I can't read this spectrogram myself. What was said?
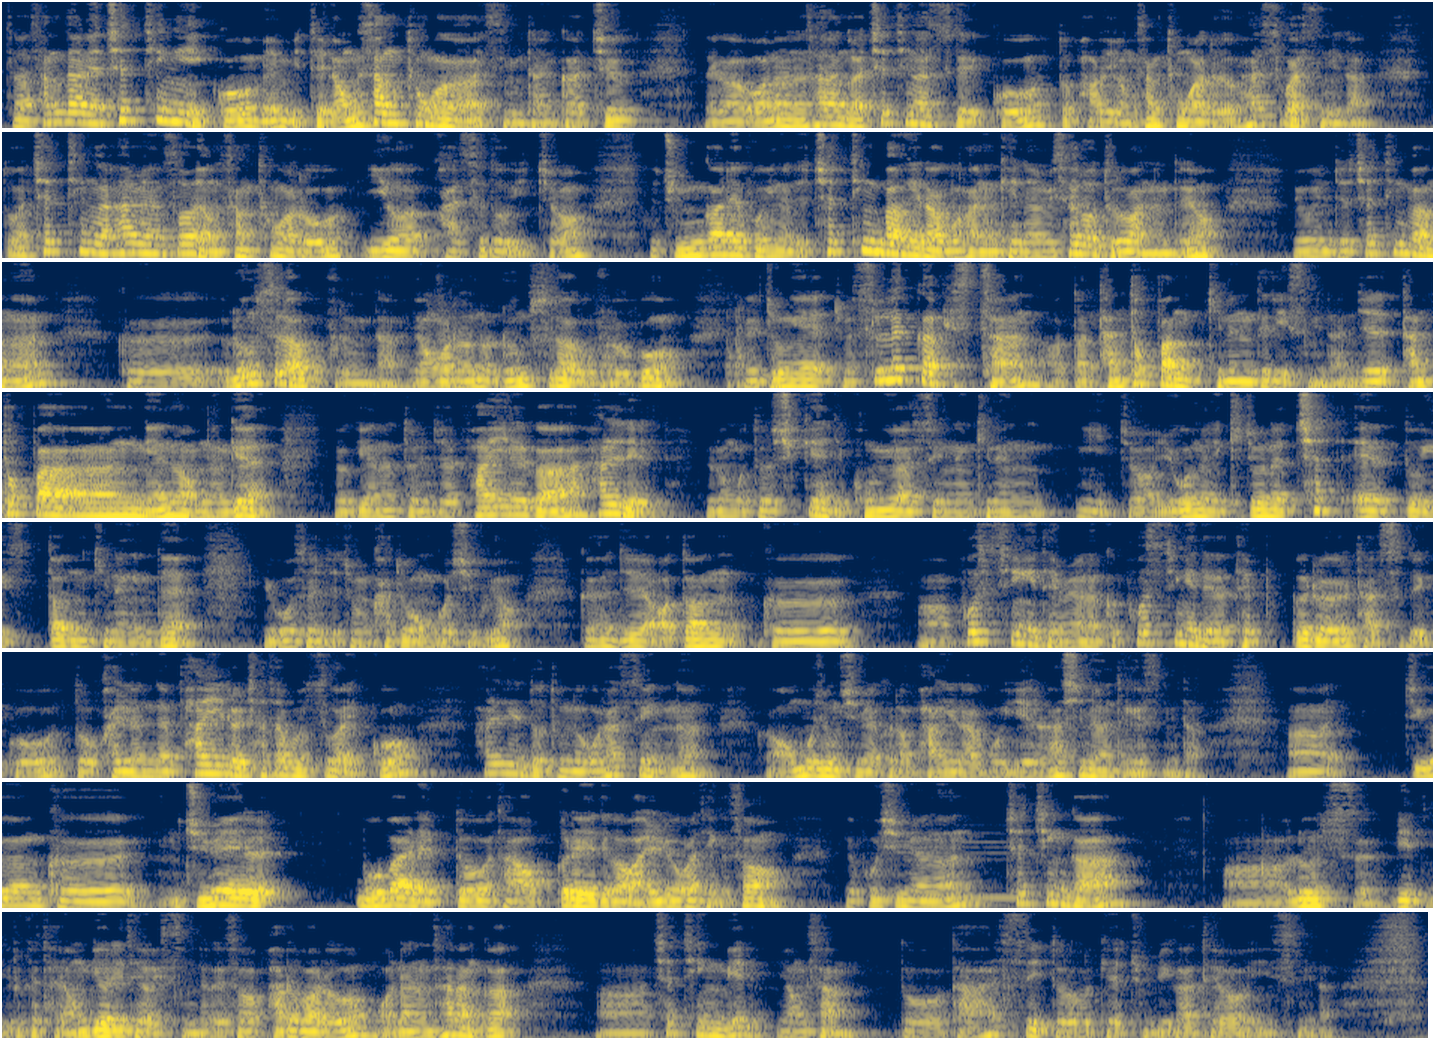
자, 상단에 채팅이 있고 맨 밑에 영상 통화가 있습니다. 그러니까 즉 내가 원하는 사람과 채팅할 수도 있고 또 바로 영상 통화를 할 수가 있습니다. 또한 채팅을 하면서 영상 통화로 이어갈 수도 있죠. 중간에 보이는 채팅방이라고 하는 개념이 새로 들어왔는데요. 요 이제 채팅방은 그 룸스라고 부릅니다. 영어로는 룸스라고 부르고 일종의 좀 슬랙과 비슷한 어떤 단톡방 기능들이 있습니다. 이제 단톡방에는 없는 게 여기에는 또 이제 파일과 할 일 이런 것들을 쉽게 이제 공유할 수 있는 기능이 있죠. 이거는 기존의 챗에도 있던 기능인데 이것을 이제 좀 가져온 것이고요. 그래서 이제 어떤 그 어, 포스팅이 되면 그 포스팅에 대해서 댓글을 달 수도 있고 또 관련된 파일을 찾아볼 수가 있고 할 일도 등록을 할 수 있는 그 업무 중심의 그런 방이라고 이해를 하시면 되겠습니다. 어, 지금 그 Gmail 모바일 앱도 다 업그레이드가 완료가 돼서 보시면은 채팅과 어, 룸스 및 이렇게 다 연결이 되어 있습니다. 그래서 바로 바로 원하는 사람과 어, 채팅 및 영상 또 다 할 수 있도록 그렇게 준비가 되어 있습니다.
